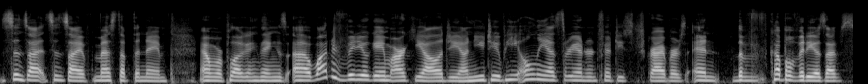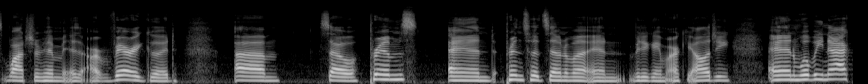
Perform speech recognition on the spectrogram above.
since I since I've messed up the name and we're plugging things, uh, watch Video Game Archaeology on YouTube. He only has 350 subscribers, and the v- couple videos I've watched of him is, are very good. Um, so Prim's and Princehood Cinema and Video Game Archaeology, and we'll be back.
